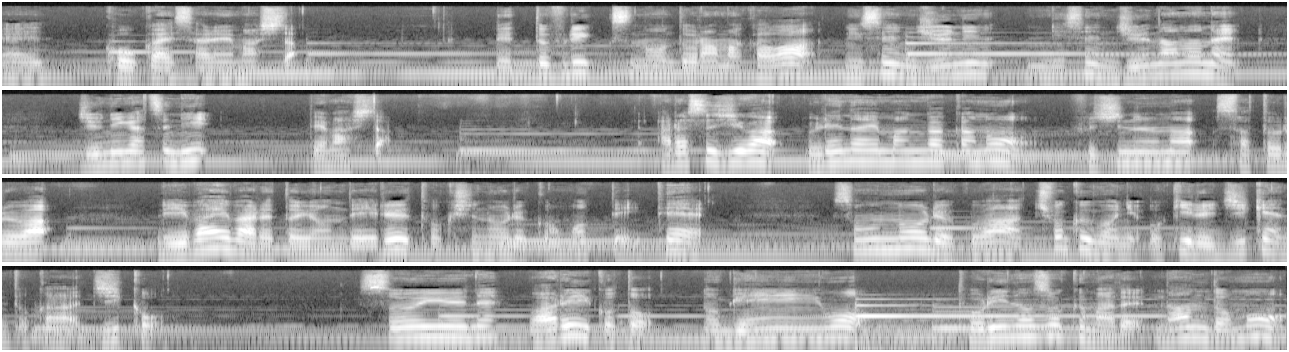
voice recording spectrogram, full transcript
えー、公開されました。ネットフリックスのドラマ化は2012 2017年12月に出ました。あらすじは売れない漫画家の藤沼悟はリバイバルと呼んでいる特殊能力を持っていてその能力は直後に起きる事件とか事故そういうね悪いことの原因を取り除くまで何度も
